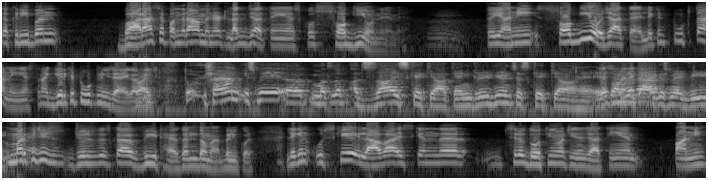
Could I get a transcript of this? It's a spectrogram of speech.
तकरीबन बारह से पंद्रह मिनट लग जाते हैं इसको सौगी होने में। तो यानी सौगी हो जाता है लेकिन टूटता नहीं है इस तरह गिर के टूट नहीं जाएगा राइट तो शायन इसमें अ, मतलब अज्जा इसके क्या क्या इंग्रेडिएंट्स इसके क्या हैं? जैसे तो मैंने कहा कहा कि इसमें वीट मरकजी जूस इसका वीट है गंदम है बिल्कुल। लेकिन उसके अलावा इसके अंदर सिर्फ़ दो तीन और चीज़ें जाती हैं पानी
